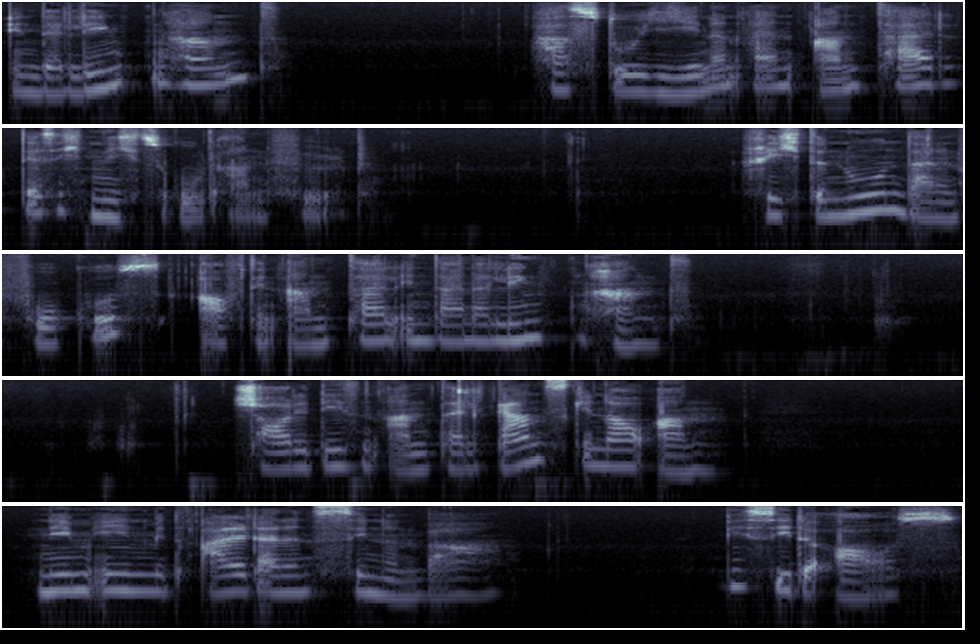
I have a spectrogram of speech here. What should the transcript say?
In der linken Hand hast du jenen einen Anteil, der sich nicht so gut anfühlt. Richte nun deinen Fokus auf den Anteil in deiner linken Hand. Schau dir diesen Anteil ganz genau an. Nimm ihn mit all deinen Sinnen wahr. Wie sieht er aus?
